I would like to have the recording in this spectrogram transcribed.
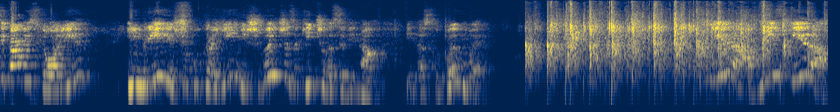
цікаві історії і мріє, щоб в Україні швидше закінчилася війна і наступив мир. Кіра, міс Кіра.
